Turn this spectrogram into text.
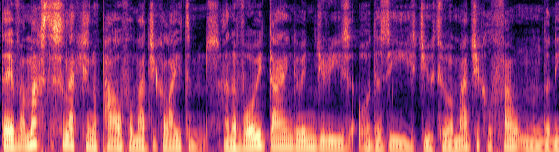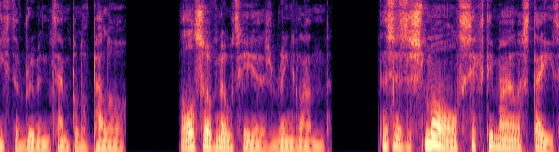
They have amassed a selection of powerful magical items and avoid dying of injuries or disease due to a magical fountain underneath the ruined temple of Pelor. Also of note here is Ringland. This is a small 60 mile estate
